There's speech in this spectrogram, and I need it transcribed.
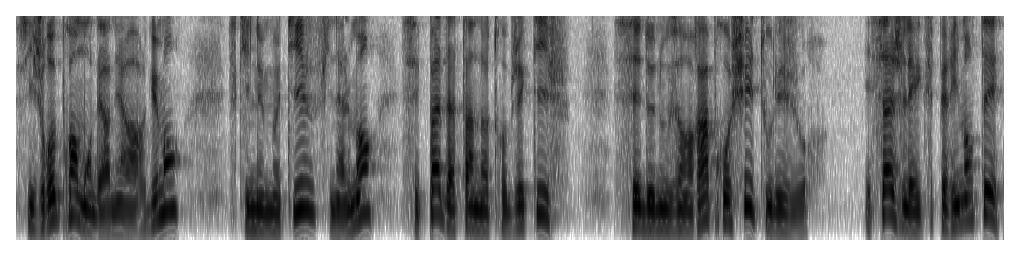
Si je reprends mon dernier argument, ce qui nous motive finalement, c'est pas d'atteindre notre objectif, c'est de nous en rapprocher tous les jours. Et ça, je l'ai expérimenté.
